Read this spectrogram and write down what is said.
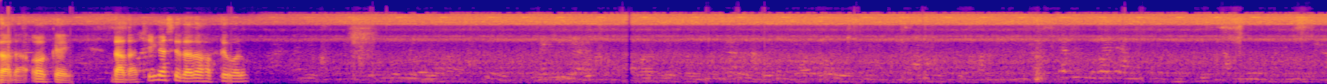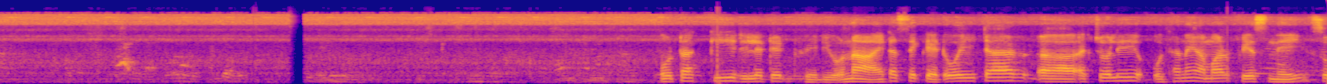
দাদা ওকে দাদা, ঠিক আছে, দাদা ভাবতে পারো ওটা কি রিলেটেড ভিডিও না, এটা সিক্রেট ওইটার অ্যাকচুয়ালি ওইখানে আমার ফেস নেই সো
